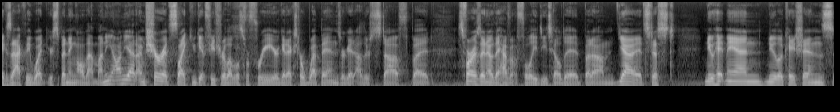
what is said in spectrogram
exactly what you're spending all that money on yet i'm sure it's like you get future levels for free or get extra weapons or get other stuff but as far as i know they haven't fully detailed it but um yeah it's just new Hitman, new locations,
